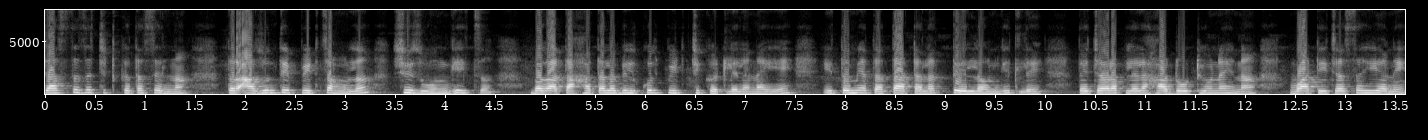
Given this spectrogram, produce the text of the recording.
जास्त जर चिटकत असेल ना तर अजून ते पीठ चांगलं शिजवून घ्यायचं. बघा आता हाताला बिलकुल पीठ चिकटलेलं नाही आहे इथं मी आता ताटाला तेल लावून घेतले त्याच्यावर आपल्याला हा डो ठेवून आहे ना वाटीच्या सहाय्याने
